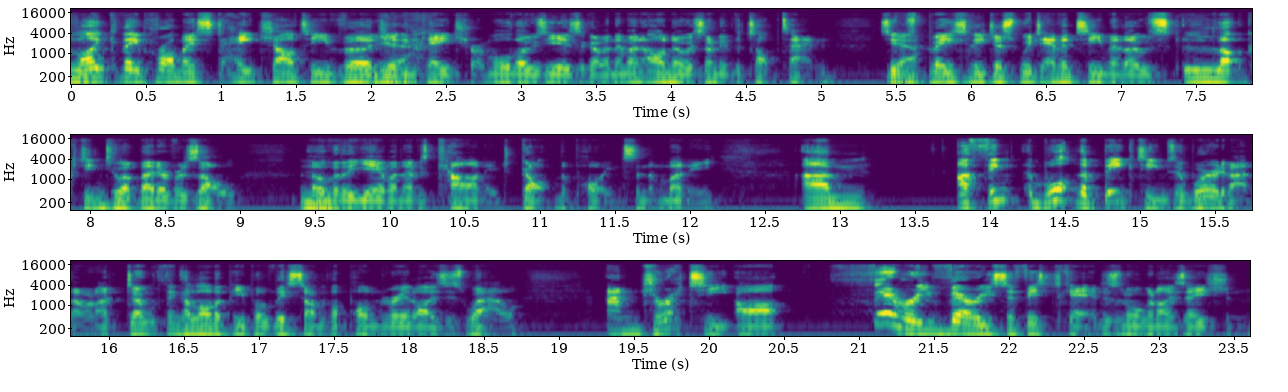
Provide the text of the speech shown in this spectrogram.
Like they promised HRT, Virgin, Yeah. and Caterham all those years ago, and they went, "Oh no, it's only the top 10. So it was basically just whichever team of those lucked into a better result over the year when there was carnage got the points and the money. Um, I think what the big teams are worried about, though, and I don't think a lot of people this side of the pond realise as well, Andretti are very, very sophisticated as an organisation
